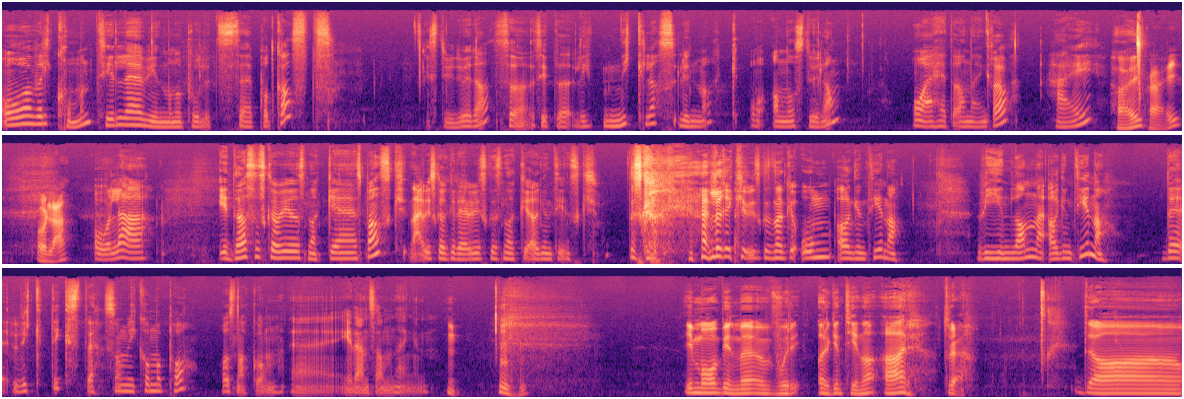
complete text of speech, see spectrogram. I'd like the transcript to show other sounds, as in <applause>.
og velkommen til eh, Vinmonopolets podkast. I studio i dag så sitter Niklas Lundmark og Anders Stuland. Og jeg heter Anne Engrav. Hei. Hei. Hei. Hola. Hola. I dag så skal vi jo snakke spansk. Nei, vi skal ikke det. Vi skal snakke argentinsk. Det skal vi <laughs> heller ikke. Vi skal snakke om Argentina. Vinlandet Argentina. Det viktigste som vi kommer på å snakke om eh, i den sammenhengen. Mm. Mm -hmm. Vi må begynne med hvor Argentina er, tror jeg. Da,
